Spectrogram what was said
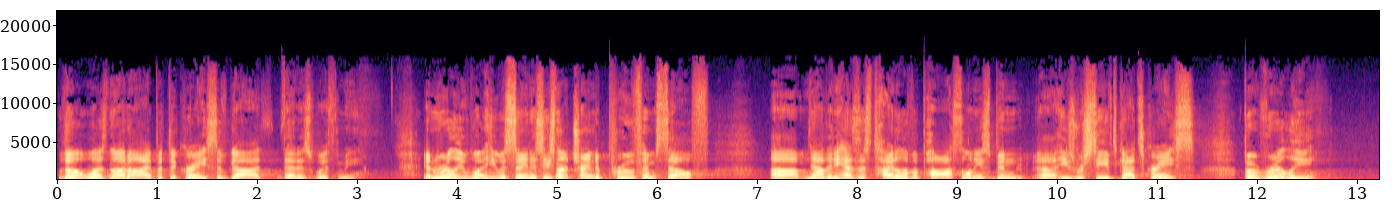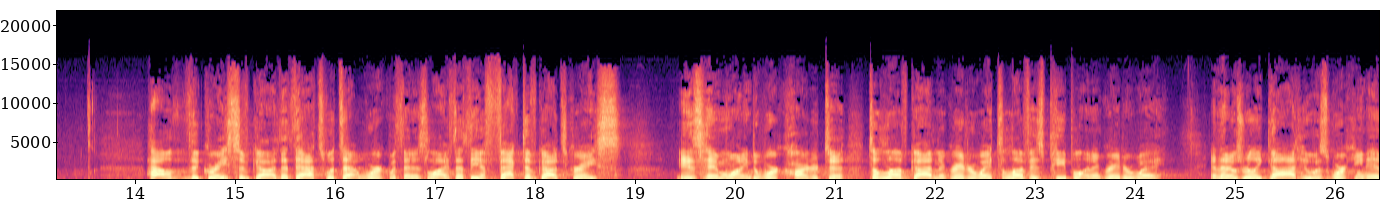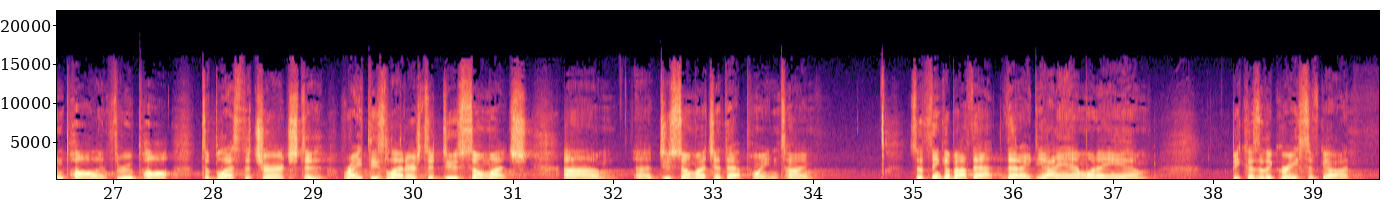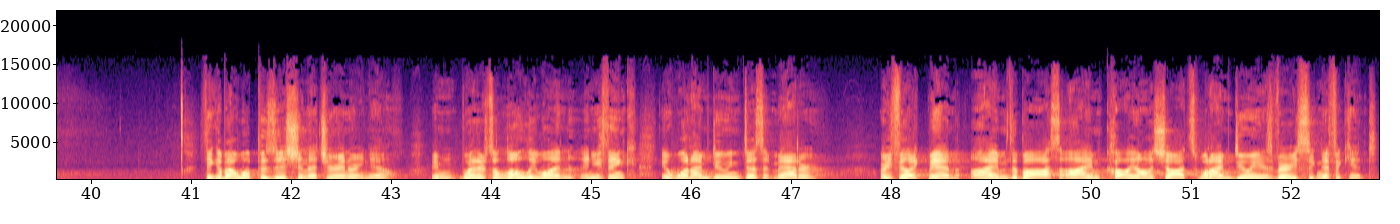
Though it was not I, but the grace of God that is with me. And really, what he was saying is he's not trying to prove himself uh, now that he has this title of apostle and he's been uh, he's received God's grace, but really how the grace of God, that that's what's at work within his life, that the effect of God's grace is him wanting to work harder, to, to love God in a greater way, to love his people in a greater way. and that it was really God who was working in Paul and through Paul to bless the church, to write these letters, to do so much, um, uh, do so much at that point in time. So think about that, that idea. I am what I am because of the grace of God. Think about what position that you're in right now. I mean, whether it's a lowly one and you think, you know, what I'm doing doesn't matter, or you feel like, man, I'm the boss, I'm calling all the shots, what I'm doing is very significant.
